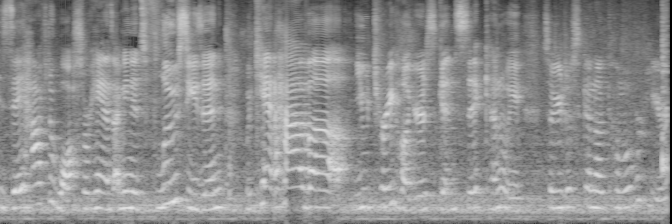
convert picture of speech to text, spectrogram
is they have to wash their hands. I mean, it's flu season. We can't have uh, you tree huggers getting sick, can we? So you're just gonna come over here.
